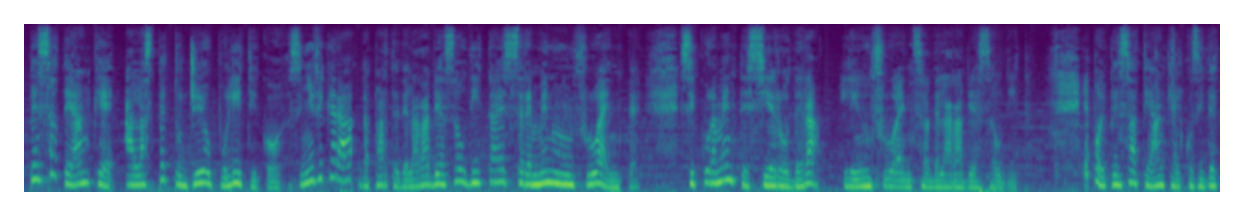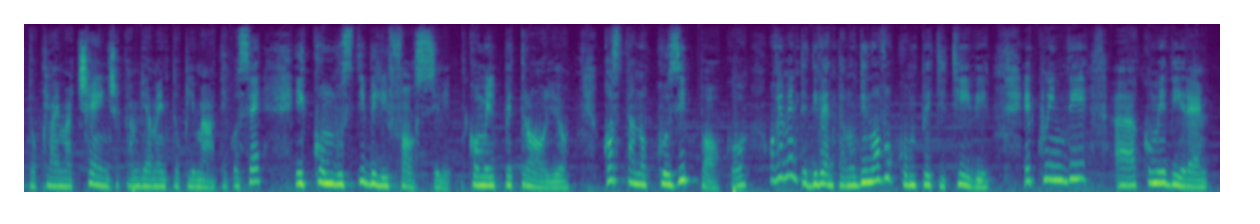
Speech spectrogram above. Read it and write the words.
Pensate anche all'aspetto geopolitico, significherà da parte dell'Arabia Saudita essere meno influente, sicuramente si eroderà l'influenza dell'Arabia Saudita. E poi pensate anche al cosiddetto climate change, cambiamento climatico. Se i combustibili fossili, come il petrolio, costano così poco, ovviamente diventano di nuovo competitivi e quindi, eh, come dire,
